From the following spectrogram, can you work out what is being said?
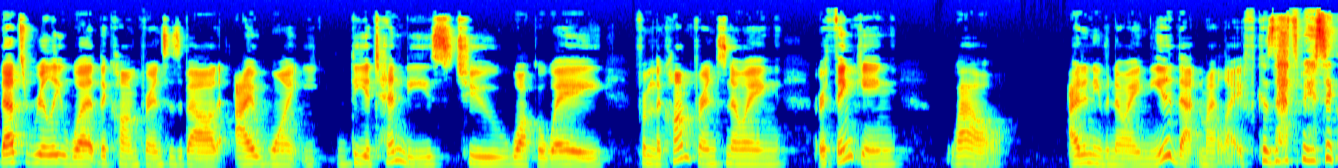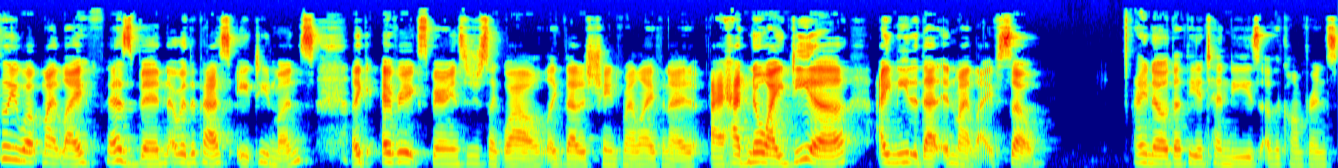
that's really what the conference is about. I want the attendees to walk away from the conference knowing or thinking, wow, I didn't even know I needed that in my life because that's basically what my life has been over the past 18 months. Like every experience is just like, wow, like that has changed my life. And I, I had no idea I needed that in my life. So I know that the attendees of the conference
